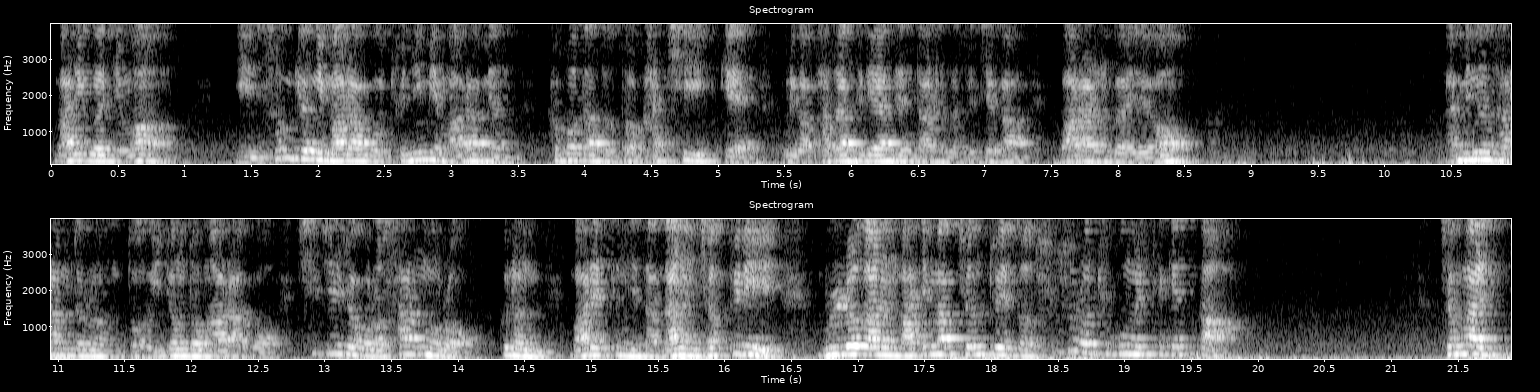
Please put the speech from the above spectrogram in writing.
말이거니와 이 성경이 말하고 주님이 말하면 그보다도 더 가치 있게 우리가 받아들여야 된다는 것을 제가 말하는 거예요. 안 믿는 사람들은 또 이 정도 말하고 실질적으로 삶으로 그는 말했습니다. 나는 적들이 물러가는 마지막 전투에서 스스로 죽음을 택했다. 정말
